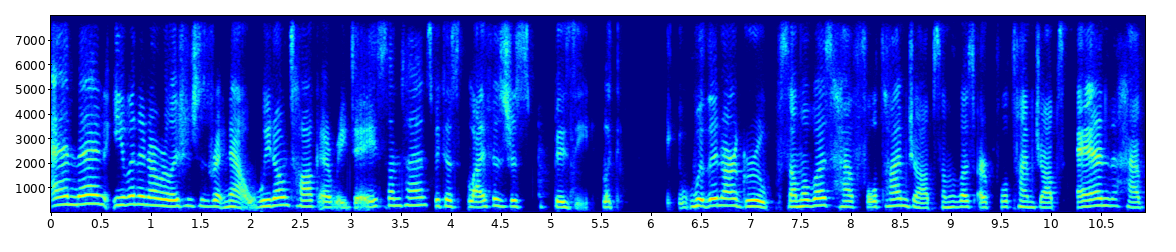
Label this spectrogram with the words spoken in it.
and then even in our relationships right now we don't talk every day sometimes because life is just busy. Like within our group some of us have full-time jobs some of us are full-time jobs and have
